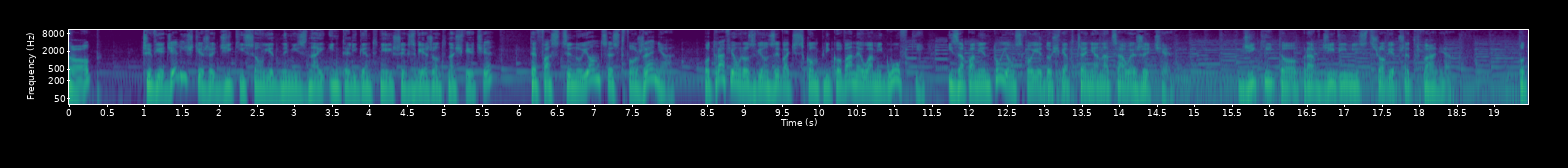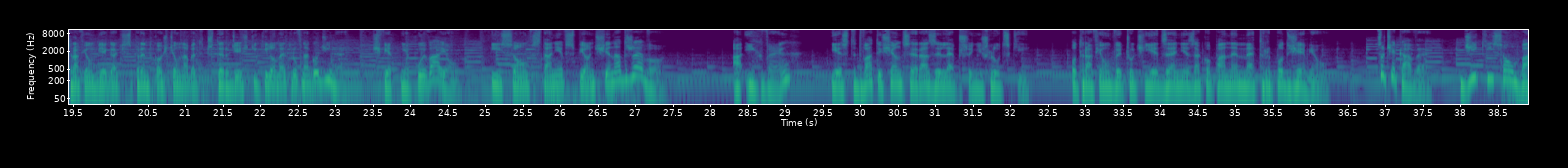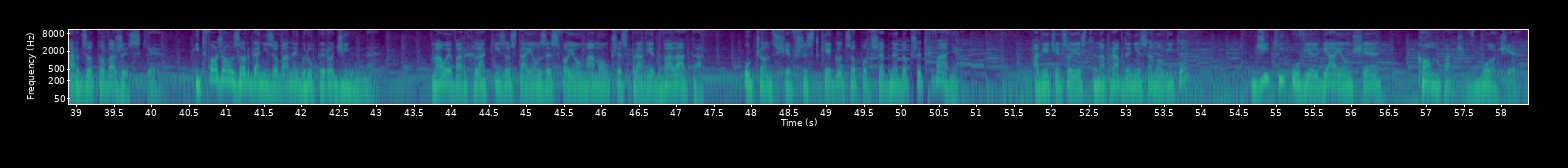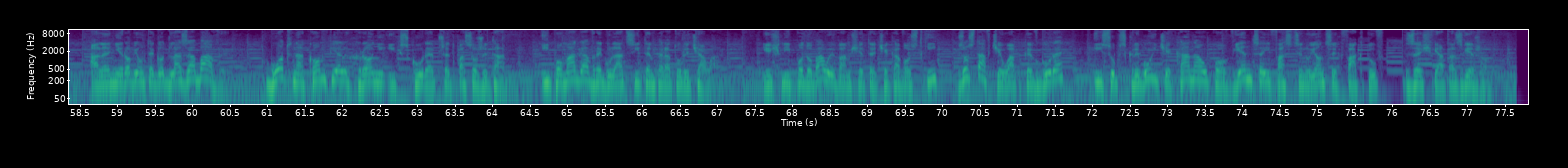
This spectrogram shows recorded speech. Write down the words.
Stop! Czy wiedzieliście, że dziki są jednymi z najinteligentniejszych zwierząt na świecie? Te fascynujące stworzenia potrafią rozwiązywać skomplikowane łamigłówki i zapamiętują swoje doświadczenia na całe życie. Dziki to prawdziwi mistrzowie przetrwania. Potrafią biegać z prędkością nawet 40 km na godzinę, świetnie pływają i są w stanie wspiąć się na drzewo. A ich węch jest 2000 razy lepszy niż ludzki. Potrafią wyczuć jedzenie zakopane metr pod ziemią. Co ciekawe, dziki są bardzo towarzyskie i tworzą zorganizowane grupy rodzinne. Małe warchlaki zostają ze swoją mamą przez prawie dwa lata, ucząc się wszystkiego, co potrzebne do przetrwania. A wiecie, co jest naprawdę niesamowite? Dziki uwielbiają się kąpać w błocie, ale nie robią tego dla zabawy. Błotna kąpiel chroni ich skórę przed pasożytami i pomaga w regulacji temperatury ciała. Jeśli podobały Wam się te ciekawostki, zostawcie łapkę w górę i subskrybujcie kanał po więcej fascynujących faktów ze świata zwierząt.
